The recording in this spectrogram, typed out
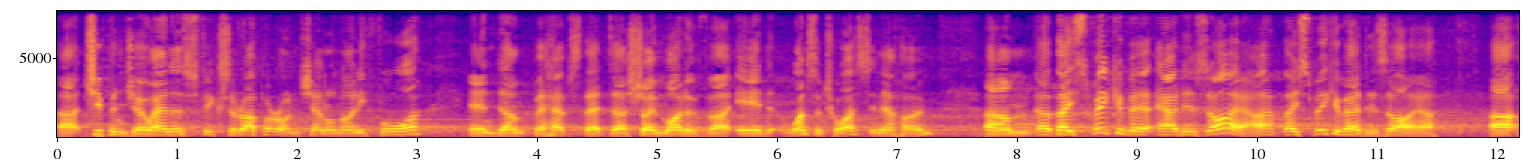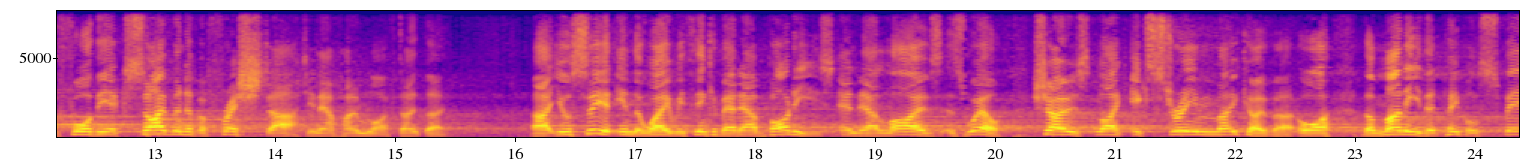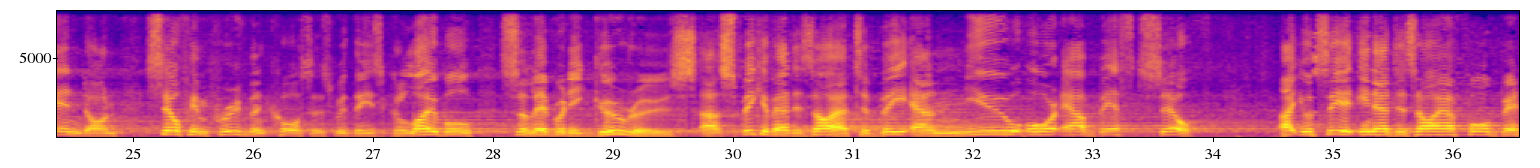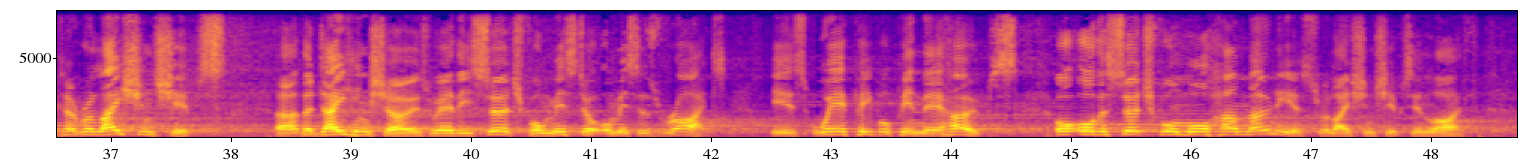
uh, Chip and Joanna's Fixer Upper on Channel 94. And um, perhaps that uh, show might have uh, aired once or twice in our home. Um, uh, they speak of our desire, they speak of our desire for the excitement of a fresh start in our home life, don't they? Uh, you'll see it in the way we think about our bodies and our lives as well. Shows like Extreme Makeover or the money that people spend on self improvement courses with these global celebrity gurus uh, speak of our desire to be our new or our best self. Uh, you'll see it in our desire for better relationships. Uh, the dating shows where the search for Mr. or Mrs. Right is where people pin their hopes or, or the search for more harmonious relationships in life.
